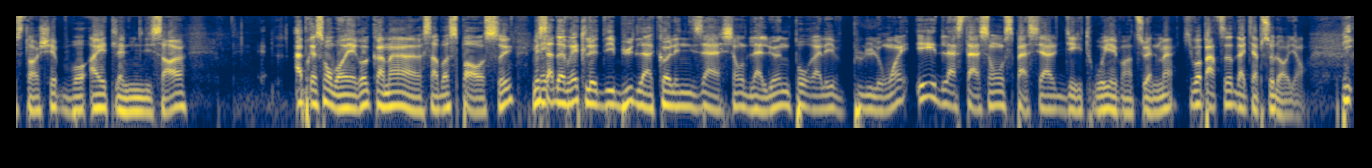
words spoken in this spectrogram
Starship va être l'analyseur. Après ça, on verra comment euh, ça va se passer. Mais, ça devrait être le début de la colonisation de la Lune pour aller plus loin et de la station spatiale Gateway éventuellement, qui va partir de la capsule Orion. Puis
